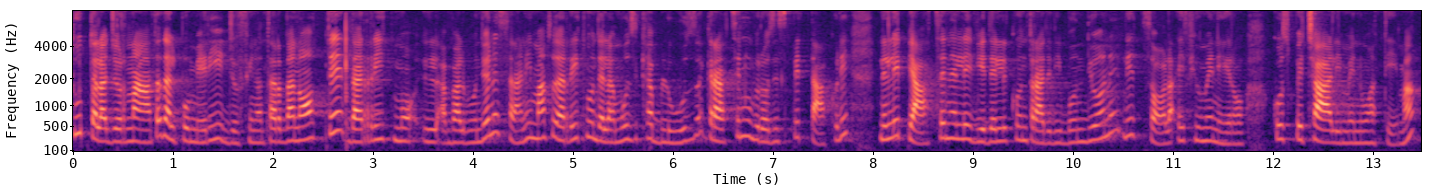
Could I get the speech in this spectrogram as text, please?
Tutta la giornata, dal pomeriggio fino a tarda notte, ritmo, il Valbondione sarà animato dal ritmo della musica blues grazie a numerosi spettacoli nelle piazze e nelle vie delle contrade di Bondione, Lizzola e Fiume Nero, con speciali menù a tema,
